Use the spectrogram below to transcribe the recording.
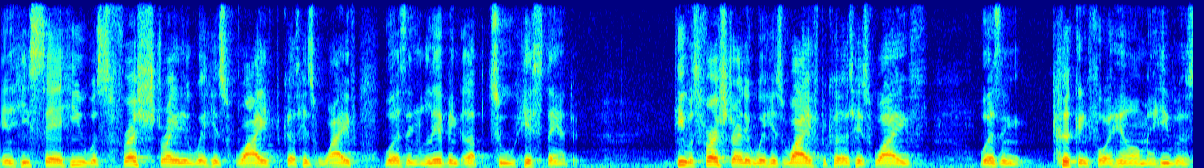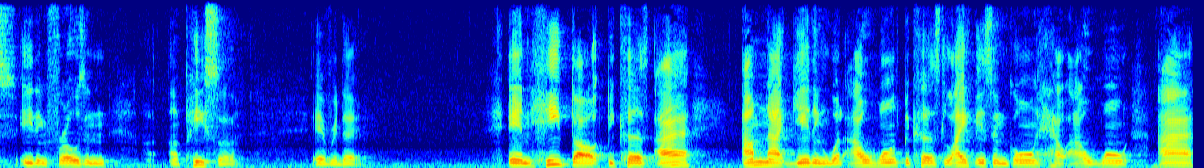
and he said he was frustrated with his wife because his wife wasn't living up to his standard. He was frustrated with his wife because his wife wasn't cooking for him and he was eating frozen uh, pizza every day. And he thought because I I'm not getting what I want because life isn't going how I want, I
